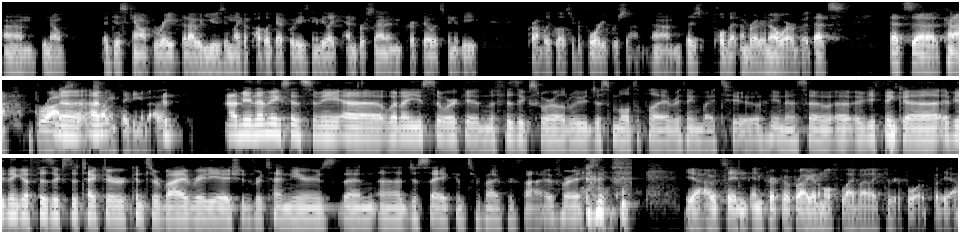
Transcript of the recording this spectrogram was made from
um, you know, a discount rate that I would use in like a public equity is going to be like 10%, and crypto it's going to be probably closer to 40%. Um, I just pulled that number out of nowhere, but that's that's uh, kind of broad no, strokes I how I'm thinking about it. I mean that makes sense to me. Uh, when I used to work in the physics world, we would just multiply everything by two. You know, so uh, if you think uh, if you think a physics detector can survive radiation for ten years, then uh, just say it can survive for five, right? yeah, I would say in, in crypto probably got to multiply by like three or four, but yeah.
